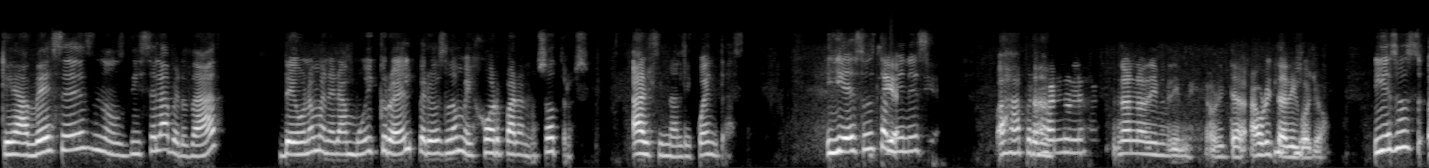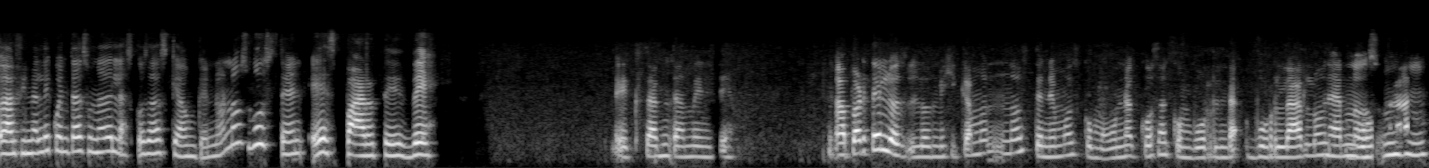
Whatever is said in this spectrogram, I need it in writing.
que a veces nos dice la verdad de una manera muy cruel, pero es lo mejor para nosotros, al final de cuentas. Y eso sí, también es, ajá, ajá, perdón. no, no, no, no, dime, dime, ahorita, ahorita Y, digo yo. Y eso es, al final de cuentas, una de las cosas que aunque no nos gusten, es parte de Exactamente. Aparte, los, los mexicanos tenemos como una cosa con burla- burlarnos, bur- darnos. ujú.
